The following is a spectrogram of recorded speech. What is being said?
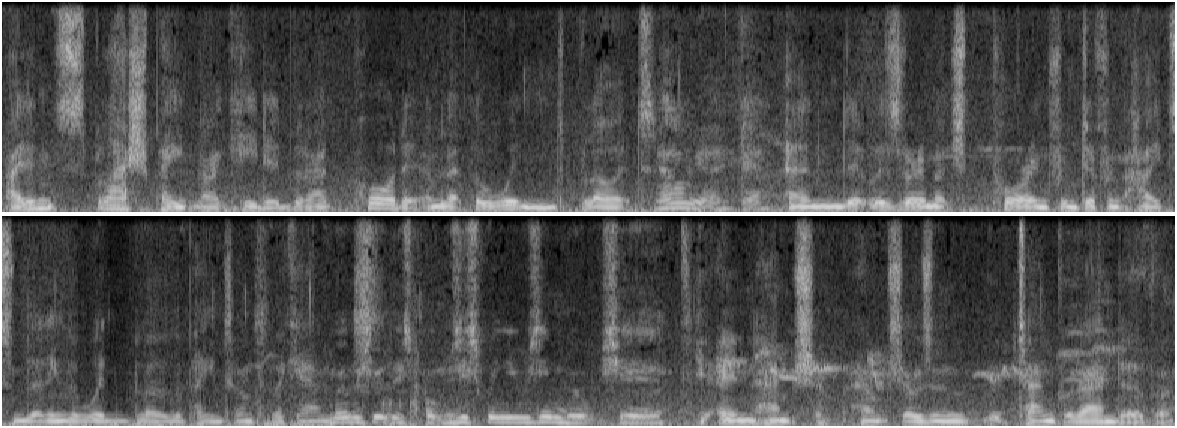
I didn't splash paint like he did, but I poured it and let the wind blow it. Oh yeah, yeah. And it was very much pouring from different heights and letting the wind blow the paint onto the Where was canvas. you at this point? Was this when you was in Wiltshire? In Hampshire, Hampshire I was in a town called Andover,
